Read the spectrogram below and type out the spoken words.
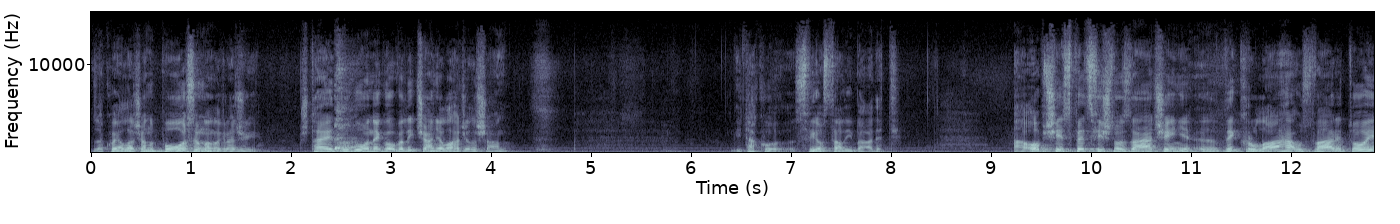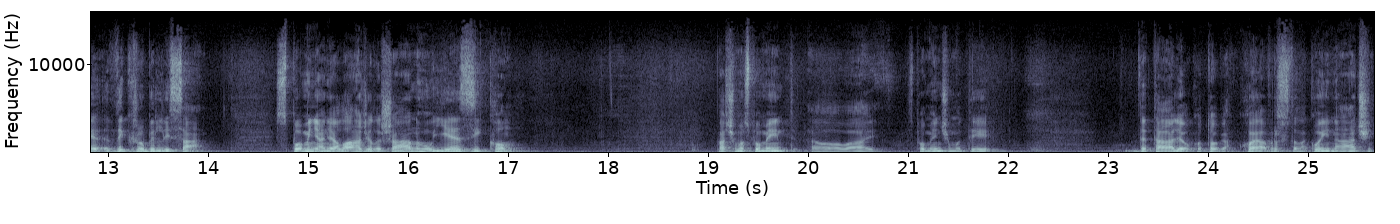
za koje Allah Želešanu posebno nagrađuje. Šta je drugo nego veličanje Allaha Želešanu? I tako svi ostali ibadeti. A opće specifično značenje e, zikru Laha, u stvari to je zikru bil lisan. spominjanje Allaha Đelešanuhu jezikom. Pa ćemo spomenuti, e, ovaj, spomenut ćemo te detalje oko toga, koja vrsta, na koji način.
